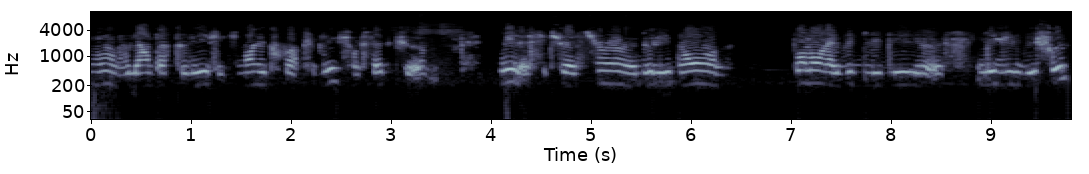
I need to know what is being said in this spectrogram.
Nous, on voulait interpeller effectivement les pouvoirs publics sur le fait que, oui, la situation de l'aidant pendant la vie de l'aider, euh, il existe des choses.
